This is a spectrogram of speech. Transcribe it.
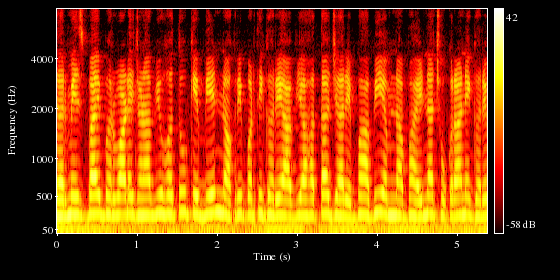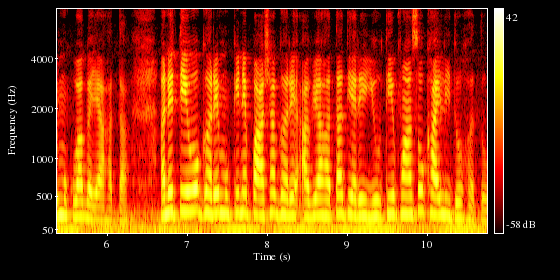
ધર્મેશભાઈ ભરવાડે જણાવ્યું હતું કે બેન નોકરી પરથી ઘરે આવ્યા હતા જ્યારે ભાભી એમના ભાઈના છોકરાને ઘરે મૂકવા ગયા હતા અને તેઓ ઘરે મૂકીને પાછા ઘરે આવ્યા હતા ત્યારે યુવતીએ ફાંસો ખાઈ લીધો હતો.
